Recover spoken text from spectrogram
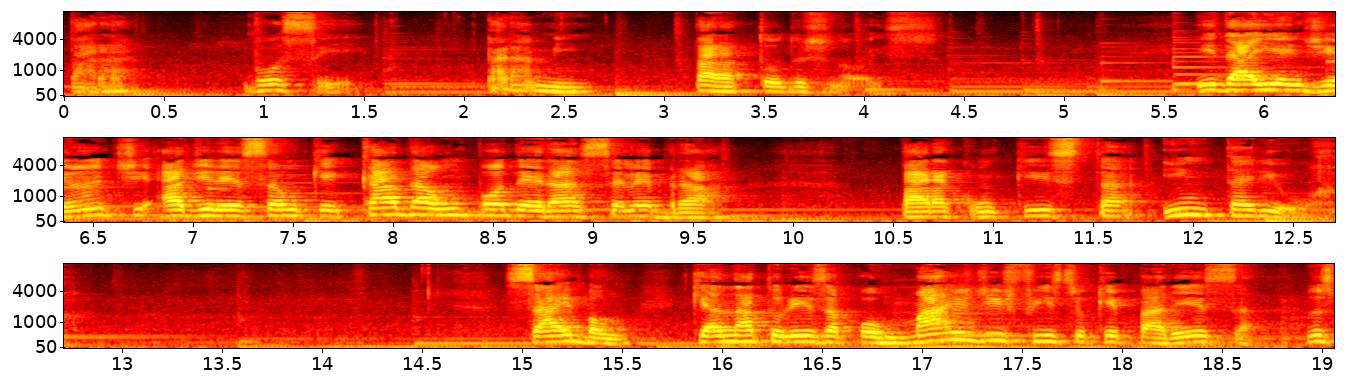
para você, para mim, para todos nós. E daí em diante, a direção que cada um poderá celebrar para a conquista interior. Saibam que a natureza, por mais difícil que pareça, nos,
